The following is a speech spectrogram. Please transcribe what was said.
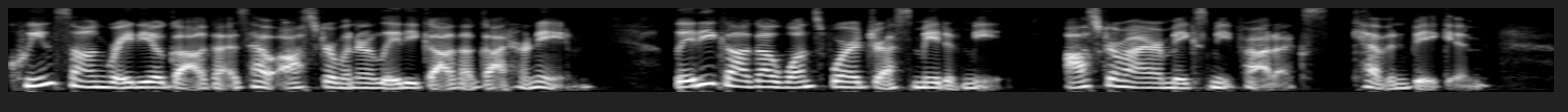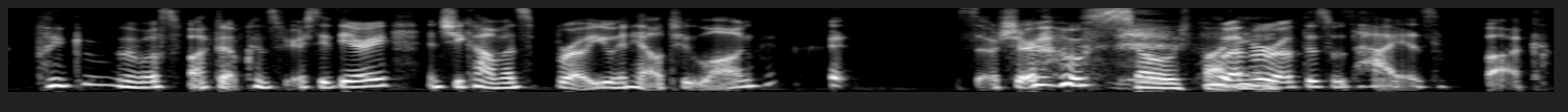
Queen's song Radio Gaga is how Oscar winner Lady Gaga got her name. Lady Gaga once wore a dress made of meat. Oscar Mayer makes meat products. Kevin Bacon. Like the most fucked up conspiracy theory. And she comments, Bro, you inhale too long. So true. So funny. Whoever wrote this was high as fuck.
